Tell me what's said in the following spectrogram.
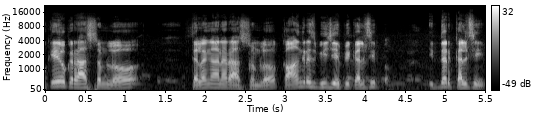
ఒకే ఒక రాష్ట్రంలో తెలంగాణ రాష్ట్రంలో కాంగ్రెస్ బీజేపీ కలిసి ఇద్దరు కలిసి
